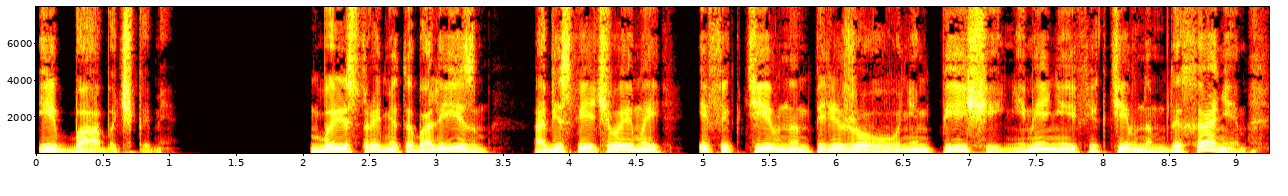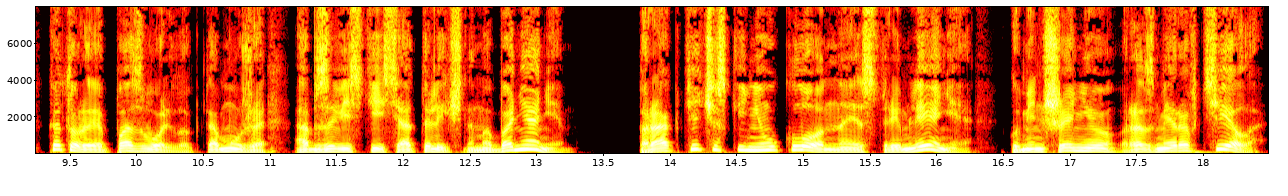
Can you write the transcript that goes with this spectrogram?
и бабочками. Быстрый метаболизм, обеспечиваемый эффективным пережевыванием пищи, не менее эффективным дыханием, которое позволило к тому же обзавестись отличным обонянием, практически неуклонное стремление к уменьшению размеров тела,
